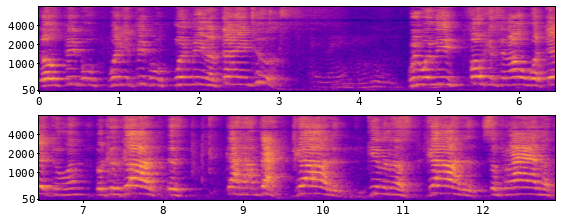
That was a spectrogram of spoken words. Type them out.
those people, wicked people, wouldn't mean a thing to us. We wouldn't be focusing on what they're doing because God is got our back. God is giving us, God is supplying us,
